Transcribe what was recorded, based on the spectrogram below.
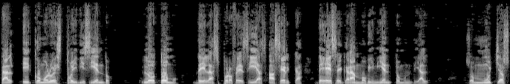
tal y como lo estoy diciendo, lo tomo de las profecías acerca de ese gran movimiento mundial. Son muchos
